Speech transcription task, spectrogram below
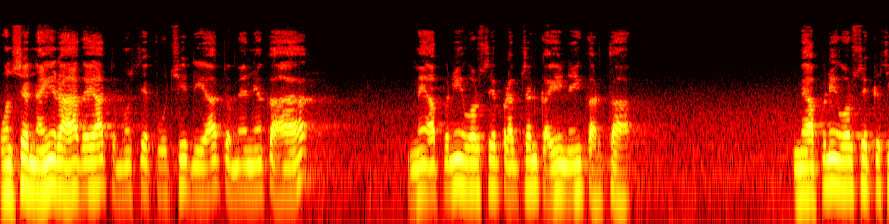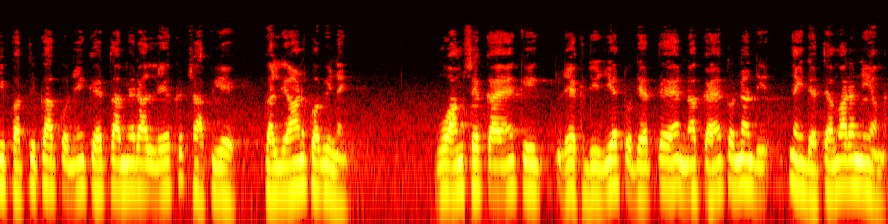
उनसे नहीं रहा गया तो मुझसे पूछ ही दिया तो मैंने कहा मैं अपनी ओर से प्रवचन कहीं नहीं करता। मैं अपनी ओर से किसी पत्रिका को नहीं कहता, मेरा लेख छापिए, कल्याण को भी नहीं। वो हमसे कहें कि लेख दीजिए तो देते हैं, न कहें तो न दी, नहीं देते, हमारा नियम है।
